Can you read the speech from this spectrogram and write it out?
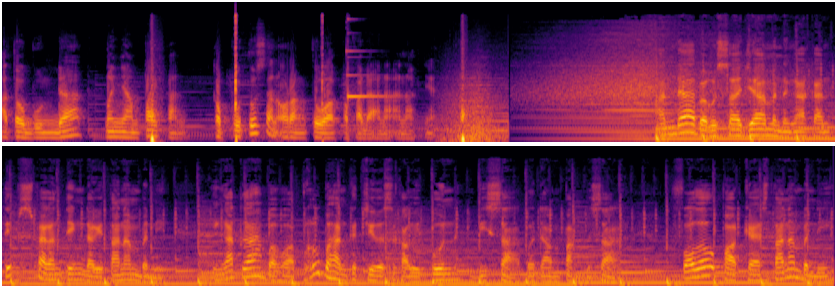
atau bunda menyampaikan keputusan orang tua kepada anak-anaknya. Anda baru saja mendengarkan tips parenting dari Tanam Benih. Ingatlah bahwa perubahan kecil sekalipun bisa berdampak besar. Follow podcast Tanam Benih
